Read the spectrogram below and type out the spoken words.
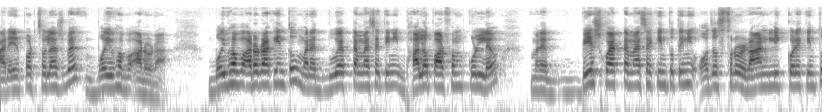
আর এরপর চলে আসবে বৈভব আরোরা। বৈভব আরোরা কিন্তু মানে দু একটা ম্যাচে তিনি ভালো পারফর্ম করলেও মানে বেশ কয়েকটা ম্যাচে কিন্তু তিনি অজস্র রান লিক করে কিন্তু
